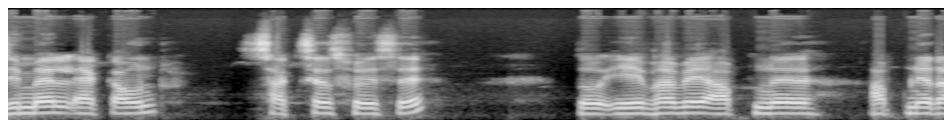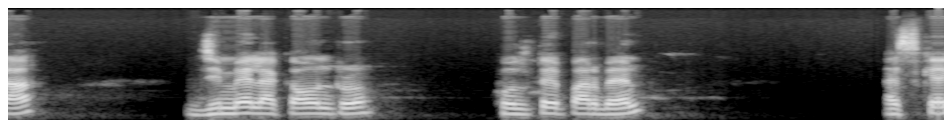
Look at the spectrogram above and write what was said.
জিমেল অ্যাকাউন্ট সাকসেস হয়েছে। তো এইভাবে আপনি, আপনারা জিমেল অ্যাকাউন্ট খুলতে পারবেন। আজকে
